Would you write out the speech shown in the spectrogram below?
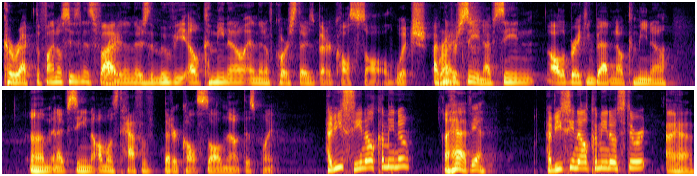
Correct. The final season is five, Right. and then there's the movie El Camino, and then of course there's Better Call Saul, which I've never seen. I've seen all of Breaking Bad and El Camino, um, and I've seen almost half of Better Call Saul now at this point. Have you seen El Camino? I have, yeah. Have you seen El Camino, Stuart? I have.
